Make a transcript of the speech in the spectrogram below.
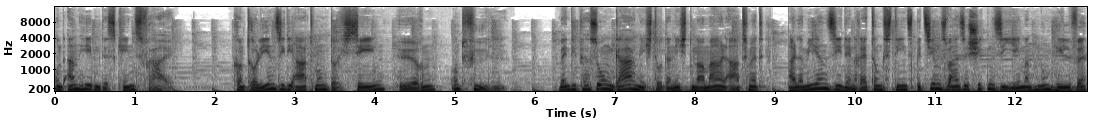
und Anheben des Kinns frei. Kontrollieren Sie die Atmung durch Sehen, Hören und Fühlen. Wenn die Person gar nicht oder nicht normal atmet, alarmieren Sie den Rettungsdienst bzw. schicken Sie jemanden um Hilfe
